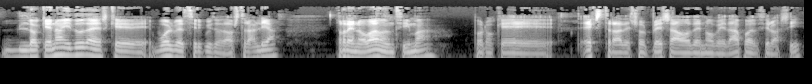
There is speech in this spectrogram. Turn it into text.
lo que no hay duda es que vuelve el circuito de Australia, renovado encima, por lo que extra de sorpresa o de novedad, por decirlo así,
